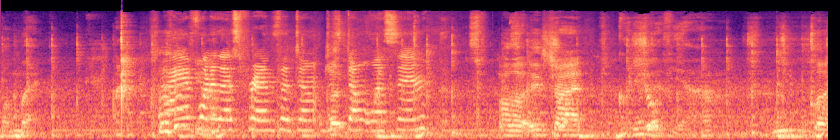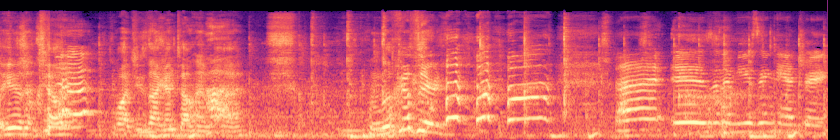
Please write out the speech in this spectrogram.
Bombay. I have one of those friends that don't just don't listen. Although he's trying. Look, he doesn't tell her. What? She's not gonna tell him. Uh, look up there. That is an amusing handshake.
